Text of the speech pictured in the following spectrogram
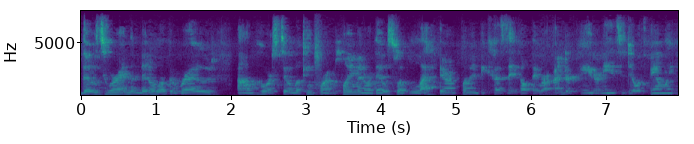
those who are in the middle of the road, um, who are still looking for employment or those who have left their employment because they felt they were underpaid or needed to deal with family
